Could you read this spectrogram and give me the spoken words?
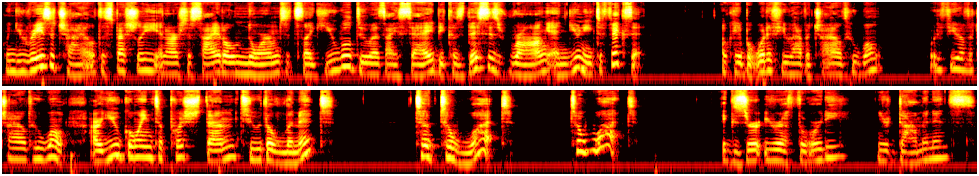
when you raise a child, especially in our societal norms, it's like you will do as I say because this is wrong and you need to fix it. Okay, but what if you have a child who won't? What if you have a child who won't? Are you going to push them to the limit? To to what? To what? Exert your authority, your dominance?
